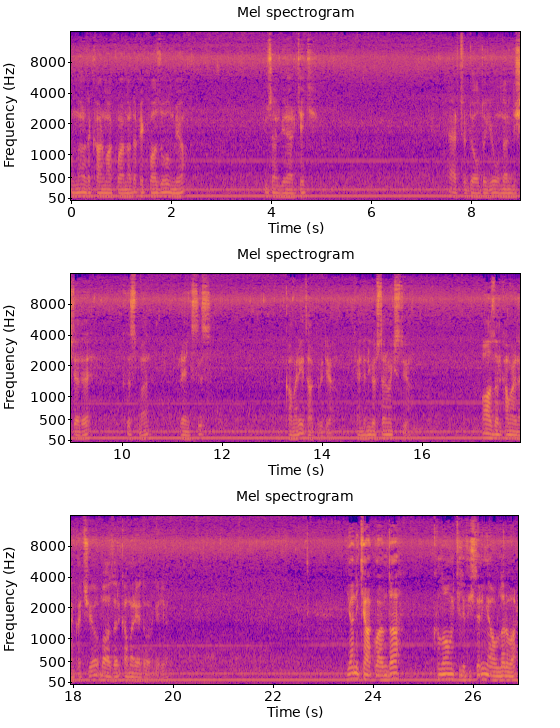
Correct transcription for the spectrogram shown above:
Bunlar da karma akvaryumlarda pek fazla olmuyor. Güzel bir erkek. Her türlü olduğu gibi onların dişleri kısmen renksiz. Kamerayı takip ediyor. Kendini göstermek istiyor. Bazıları kameradan kaçıyor, bazıları kameraya doğru geliyor. Yan iki akvaryumda clown kilifişlerin yavruları var.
